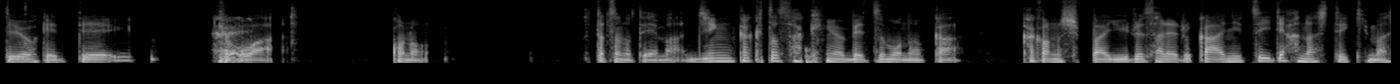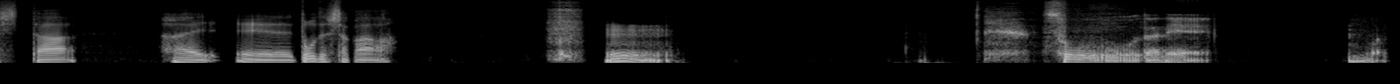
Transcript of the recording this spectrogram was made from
というわけで、今日は2つのテーマ人格と作品は別物か過去の失敗を許されるかについて話してきました。はい。えー、どうでしたか？うん。そうだね。まあ、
